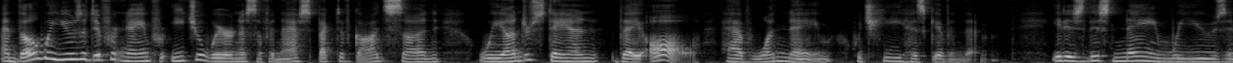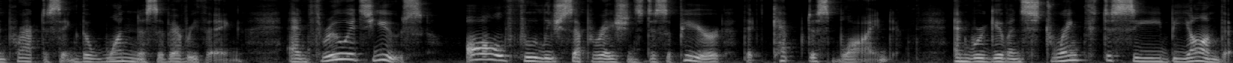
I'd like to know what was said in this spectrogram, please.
And though we use a different name for each awareness of an aspect of God's Son, we understand they all have one name which He has given them. It is this name we use in practicing the oneness of everything, and through its use, all foolish separations disappear that kept us blind, and we're given strength to see beyond them.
